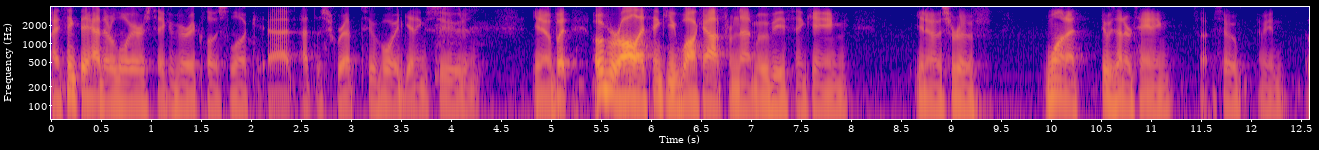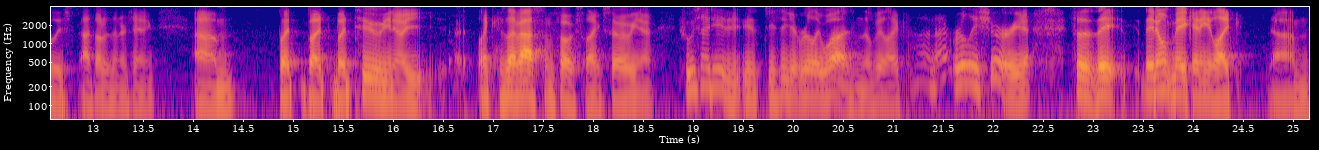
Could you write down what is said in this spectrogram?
I think they had their lawyers take a very close look at, at the script to avoid getting sued. And, you know, but overall, I think you walk out from that movie thinking, you know, sort of, one, I, it was entertaining. So, so, I mean, at least I thought it was entertaining. Um, but, but, but two, you know, you, like, because I've asked some folks, like, so, you know, whose idea do you, do you think it really was? And they'll be like, oh, not really sure, you know. So they, they don't make any, like, um,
